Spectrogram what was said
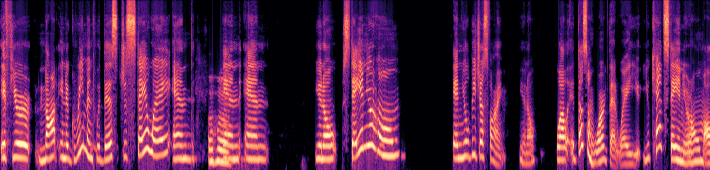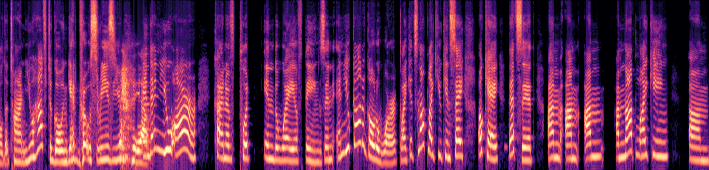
if you're not in agreement with this just stay away and mm-hmm. and and you know stay in your home and you'll be just fine you know well, it doesn't work that way. You, you can't stay in your home all the time. You have to go and get groceries. You, yeah. And then you are kind of put in the way of things and and you got to go to work like it's not like you can say okay that's it i'm i'm i'm i'm not liking um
